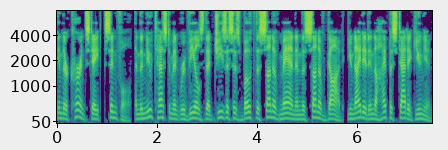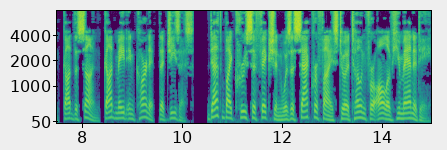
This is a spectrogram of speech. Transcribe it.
in their current state, sinful, and the New Testament reveals that Jesus is both the Son of Man and the Son of God, united in the hypostatic union, God the Son, God made incarnate, that Jesus' death by crucifixion was a sacrifice to atone for all of humanity's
